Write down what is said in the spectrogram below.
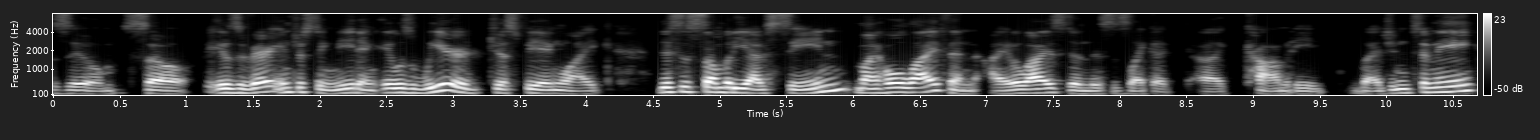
Zoom. So it was a very interesting meeting. It was weird just being like, this is somebody I've seen my whole life and idolized, and this is like a, a comedy legend to me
